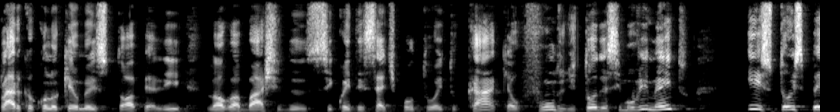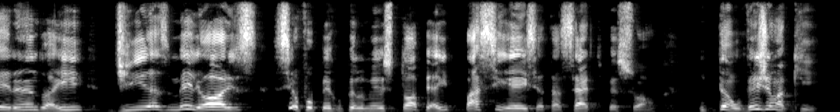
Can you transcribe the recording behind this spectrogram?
Claro que eu coloquei o meu stop ali, logo abaixo dos 57.8K, que é o fundo de todo esse movimento. E estou esperando aí dias melhores se eu for pego pelo meu stop, aí paciência, tá certo, pessoal? Então, vejam aqui.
